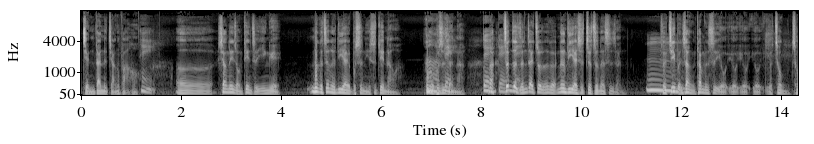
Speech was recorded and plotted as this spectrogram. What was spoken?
简单的讲法哈，嘿，呃，像那种电子音乐，那个真的厉害不是你是电脑啊，根本不是人啊，对，那真的人在做的那个那个厉害是就真的是人。嗯，所以基本上他们是有有有有有这种这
